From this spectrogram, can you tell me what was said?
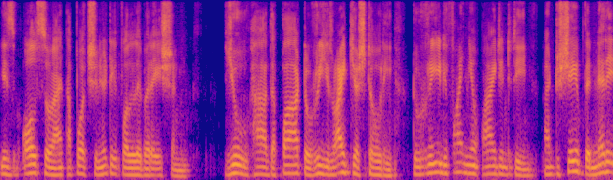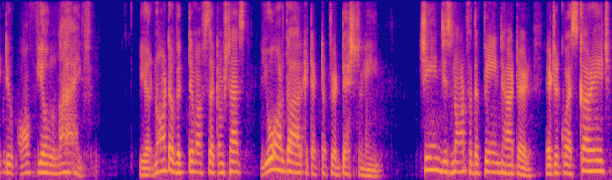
is also an opportunity for liberation. You have the power to rewrite your story, to redefine your identity, and to shape the narrative of your life. You're not a victim of circumstance, you are the architect of your destiny. Change is not for the faint hearted, it requires courage,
